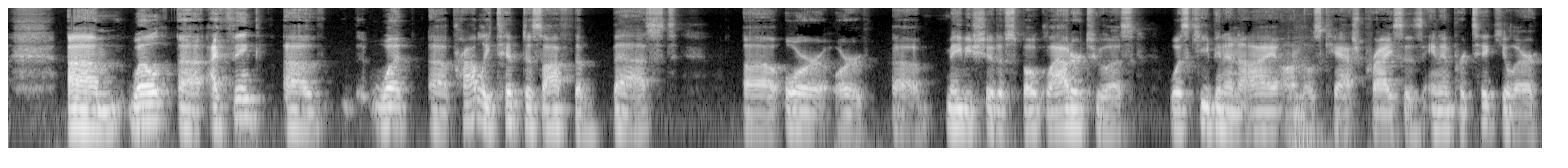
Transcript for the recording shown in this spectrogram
Um, well, uh, I think uh, what uh, probably tipped us off the best, uh, or or uh, maybe should have spoke louder to us, was keeping an eye on those cash prices, and in particular,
